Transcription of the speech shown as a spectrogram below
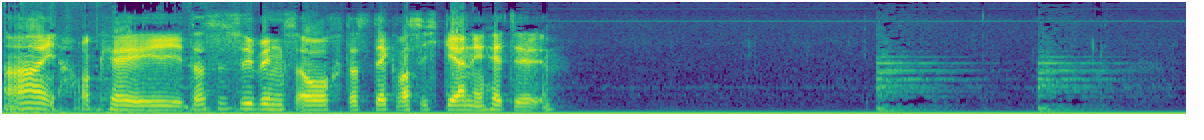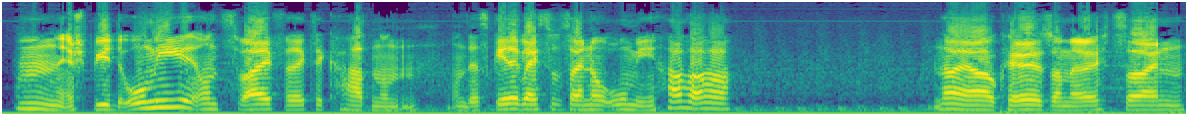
Ah ja, okay. Das ist übrigens auch das Deck, was ich gerne hätte. Hm, er spielt Omi und zwei verdeckte Karten und, und es geht er gleich zu seiner Omi. Hahaha. naja, okay, soll mir recht sein.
